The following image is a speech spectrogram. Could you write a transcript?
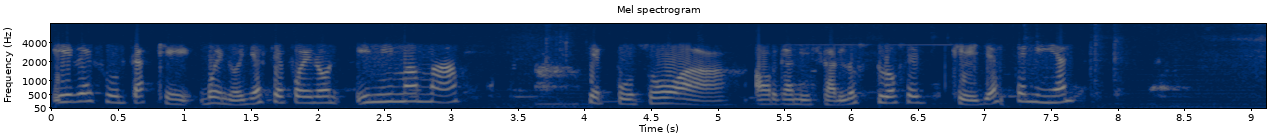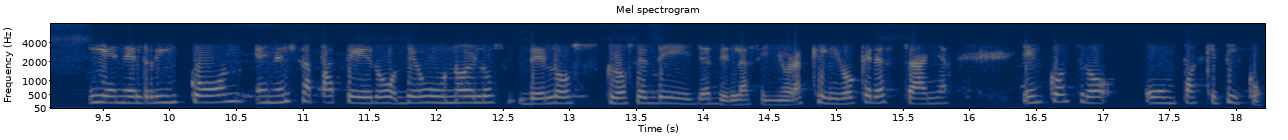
Y resulta que, bueno, ellas se fueron y mi mamá se puso a, organizar los closets que ellas tenían y en el rincón, en el zapatero de uno de los de los closets de ellas, de la señora que le digo que era extraña, encontró un paquetico.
